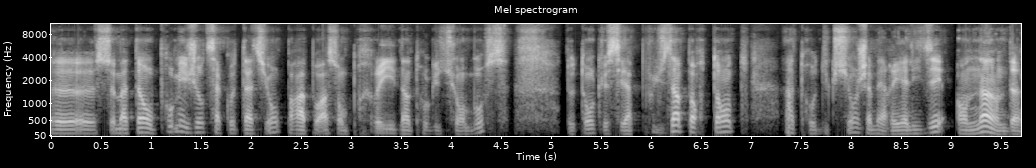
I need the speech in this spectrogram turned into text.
euh, ce matin au premier jour de sa cotation par rapport à son prix d'introduction en bourse. Notons que c'est la plus importante introduction jamais réalisée en Inde.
